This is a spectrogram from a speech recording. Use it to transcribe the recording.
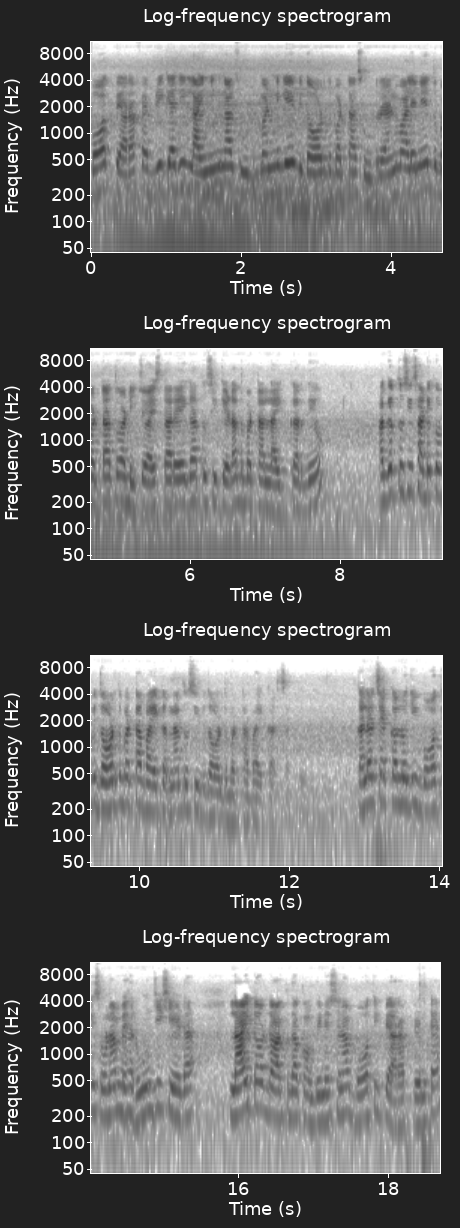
ਬਹੁਤ ਪਿਆਰਾ ਫੈਬਰਿਕ ਹੈ ਜੀ। ਲਾਈਨਿੰਗ ਨਾਲ ਸੂਟ ਬਣਨਗੇ। ਵਿਦਆਊਟ ਦੁਪੱਟਾ ਸੂਟ ਰਹਿਣ ਵਾਲੇ ਨੇ। ਦੁਪੱਟਾ ਤੁਹਾਡੀ ਚੋਇਸ ਦਾ ਰਹੇਗਾ। ਤੁਸੀਂ ਕਿਹੜਾ ਦੁਪੱਟਾ ਲਾਈਕ ਕਰਦੇ ਹੋ? ਅਗਰ ਤੁਸੀਂ ਸਾਡੇ ਕੋਲ ਵਿਦਆਊਟ ਦੁਪੱਟਾ ਬਾਈ ਕਰਨਾ, ਤੁਸੀਂ ਵਿਦਆਊਟ ਦੁਪੱਟਾ ਬਾਈ ਕਰ ਸਕਦੇ ਹੋ। ਕਲਰ ਚੈੱਕ ਕਰ ਲਓ ਜੀ। ਬਹੁਤ ਹੀ ਸੋਹਣਾ ਮਹਿਰੂਨ ਜੀ ਸ਼ੇਡ ਹੈ। ਲਾਈਟ ਔਰ ਡਾਰਕ ਦਾ ਕੰਬੀਨੇਸ਼ਨ ਆ ਬਹੁਤ ਹੀ ਪਿਆਰਾ ਪ੍ਰਿੰਟ ਹੈ।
